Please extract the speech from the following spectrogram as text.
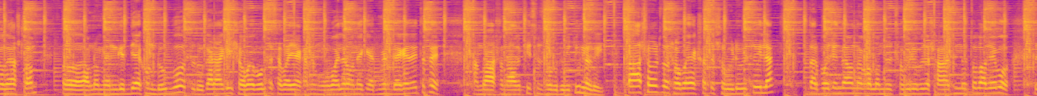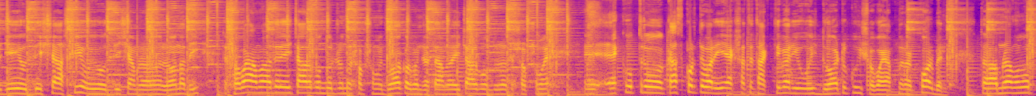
চলে আসলাম। তো আমরা মেন গেট দিয়ে এখন ঢুকবো। তো ঢোকার আগেই সবাই বলতেছে, ভাই, এখানে মোবাইলের অনেক অ্যাডমিট দেখা যাইতেছে। আমরা আসলে আর কিছু ছবি টবি তুলে লই। তা আসলে তো সবাই একসাথে ছবি টবি তুইলা। তারপর চিন্তা ভাবনা করলাম যে ছবি টবি তো সারাদিন তো তোলা যাব তো যেই উদ্দেশ্যে আসছি, ওই উদ্দেশ্যে আমরা রওনা দিই। তো সবাই আমাদের এই চার বন্ধুর জন্য সবসময় দোয়া করবেন, যাতে আমরা এই চার বন্ধু যাতে সবসময় একত্র কাজ করতে পারি, একসাথে থাকতে পারি, ওই দোয়াটুকুই সবাই আপনারা করবেন। তো আমরা মূলত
